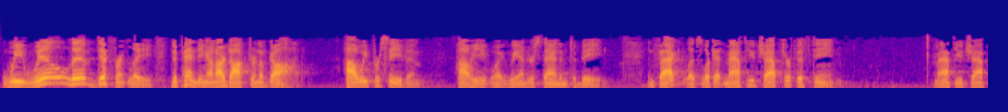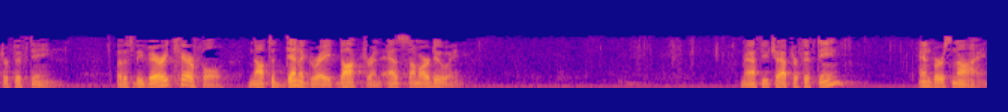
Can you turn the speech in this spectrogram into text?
We will live differently depending on our doctrine of God, how we perceive Him, how he, we understand Him to be. In fact, let's look at Matthew chapter 15. Matthew chapter 15. Let us be very careful not to denigrate doctrine as some are doing. Matthew chapter 15 and verse 9.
